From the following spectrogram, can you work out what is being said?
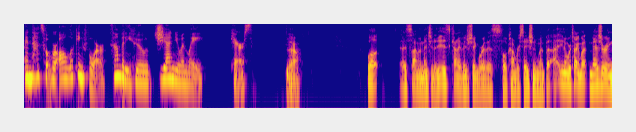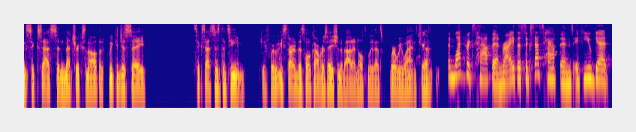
And that's what we're all looking for. Somebody who genuinely cares. Yeah. Well, as Simon mentioned, it is kind of interesting where this whole conversation went. But I, you know, we're talking about measuring success and metrics and all, but we could just say success is the team. If we started this whole conversation about it, and ultimately that's where we went. The metrics happen, right? The success happens if you get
